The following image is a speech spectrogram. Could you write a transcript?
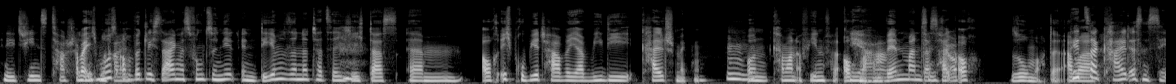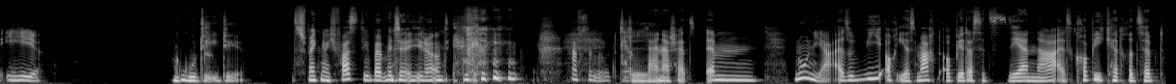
in die Jeans-Tasche. Aber ich muss rein. auch wirklich sagen, es funktioniert in dem Sinne tatsächlich, dass ähm, auch ich probiert habe, ja, wie die kalt schmecken. Mhm. Und kann man auf jeden Fall auch ja, machen, wenn man das halt auch. auch. so mochte. Aber Pizza kalt essen ist ja eh eine gute Idee. Es schmeckt nämlich fast wie beim Italiener um die Ecke. Absolut. Kleiner Scherz. Ähm, nun ja, also wie auch ihr es macht, ob ihr das jetzt sehr nah als Copycat-Rezept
